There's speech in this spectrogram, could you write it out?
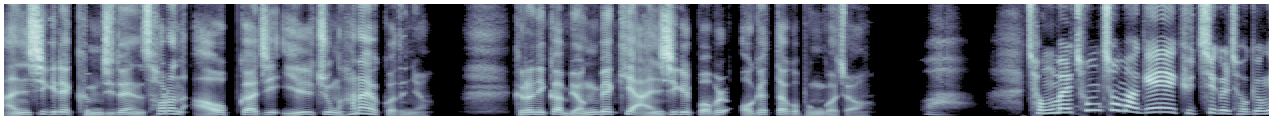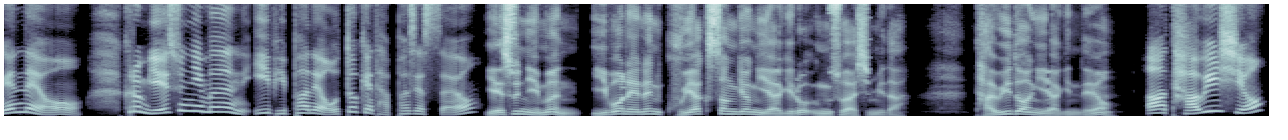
안식일에 금지된 39가지 일 중 하나였거든요. 그러니까 명백히 안식일법을 어겼다고 본 거죠. 와, 정말 촘촘하게 규칙을 적용했네요. 그럼 예수님은 이 비판에 어떻게 답하셨어요? 예수님은 이번에는 구약 성경 이야기로 응수하십니다. 다윗 왕 이야기인데요. 아, 다윗이요?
